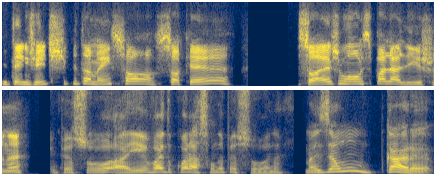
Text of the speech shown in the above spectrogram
E tem gente que também só, só quer. Só é João espalhar lixo, né? Tem pessoa, aí vai do coração da pessoa, né? Mas é um, cara,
